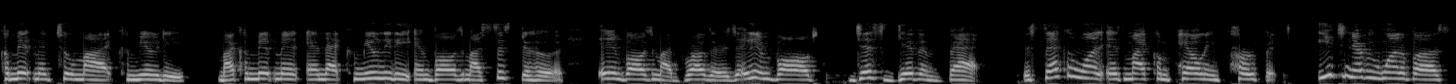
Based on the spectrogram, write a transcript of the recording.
commitment to my community, my commitment and that community involves my sisterhood. It involves my brothers. It involves just giving back. The second one is my compelling purpose. Each and every one of us,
